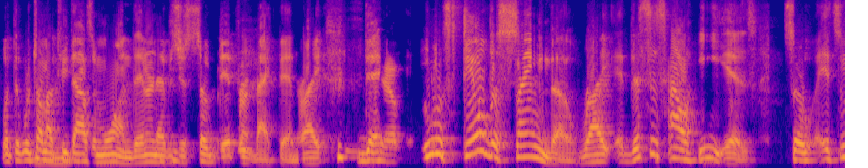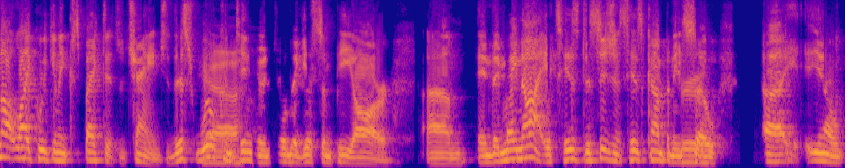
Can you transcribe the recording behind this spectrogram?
what the, we're talking about Mhm. 2001. The internet was just so different back then, right? That- Yep. He was still the same though, right? This is how he is. So it's not like we can expect it to change. This will Yeah. continue until they get some PR. Um, and they may not. It's his decision, it's his company. True. So uh, you know,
